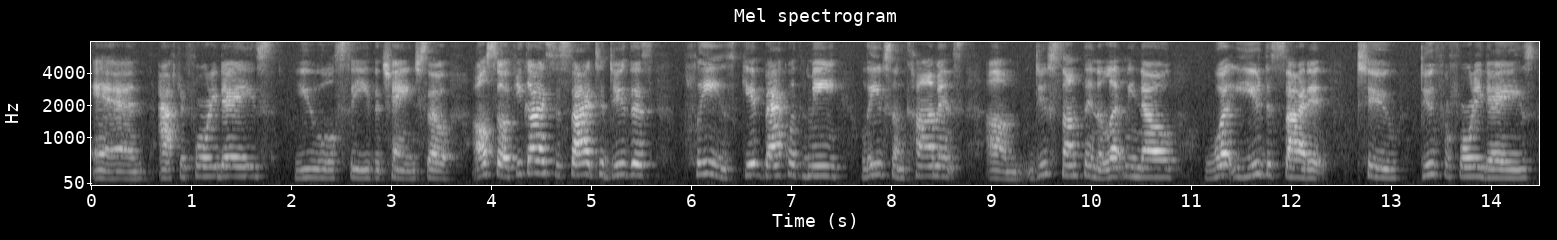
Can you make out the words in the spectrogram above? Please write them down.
And after 40 days, you will see the change. So also, if you guys decide to do this, please get back with me, leave some comments, um, do something to let me know what you decided to do for 40 days,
